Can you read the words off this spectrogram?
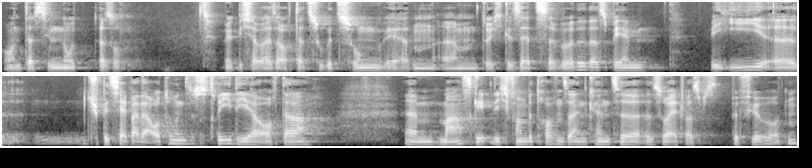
und dass sie not, also möglicherweise auch dazu gezwungen werden ähm, durch Gesetze. Würde das BMWI äh, speziell bei der Autoindustrie, die ja auch da ähm, maßgeblich von betroffen sein könnte, so etwas befürworten?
